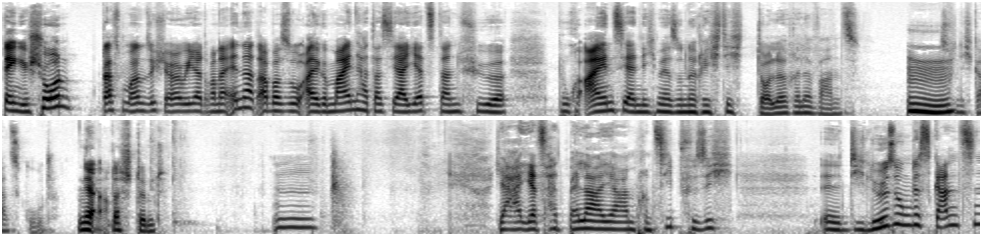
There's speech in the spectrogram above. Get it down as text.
denke ich schon, dass man sich ja wieder daran erinnert, aber so allgemein hat das ja jetzt dann für Buch 1 ja nicht mehr so eine richtig dolle Relevanz. Das finde ich ganz gut. Ja, das stimmt. Ja, jetzt hat Bella ja im Prinzip für sich äh, die Lösung des Ganzen,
